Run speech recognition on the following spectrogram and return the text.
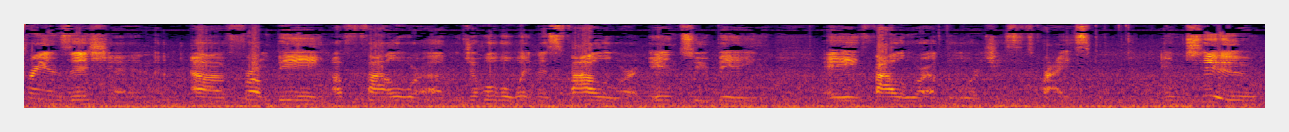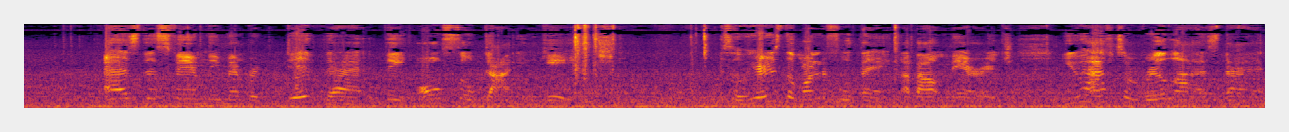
transition uh, from being a follower of Jehovah Witness follower into being a follower of the Lord Jesus Christ. And two, as this family member did that, they also got engaged. So here's the wonderful thing about marriage you have to realize that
